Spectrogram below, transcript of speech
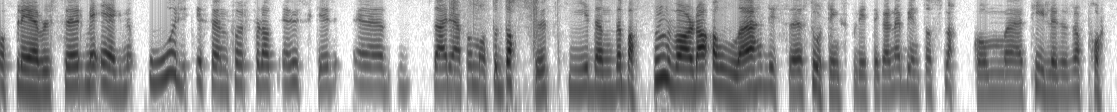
opplevelser med egne ord istedenfor. For at jeg husker eh, der jeg på en måte datt ut i den debatten, var da alle disse stortingspolitikerne begynte å snakke om eh, tidligere rapporter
